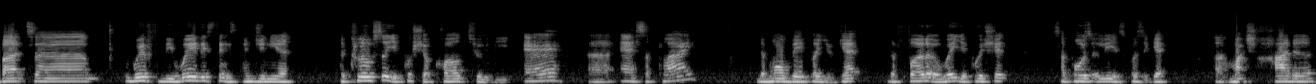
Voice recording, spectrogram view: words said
But uh, with the way this thing is engineered the closer you push your coil to the air uh, air supply the more vapor you get. The further away you push it supposedly it's supposed to get much harder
